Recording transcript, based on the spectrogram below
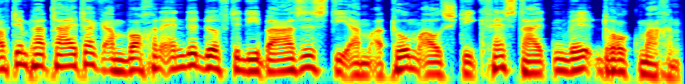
Auf dem Parteitag am Wochenende dürfte die Basis, die am Atomausstieg festhalten will, Druck machen.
